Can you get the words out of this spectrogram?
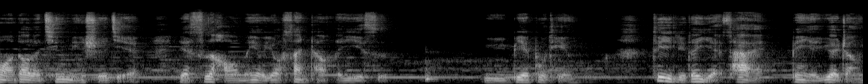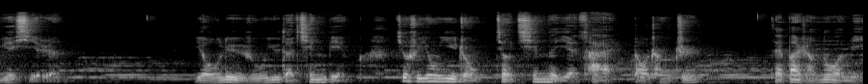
往到了清明时节，也丝毫没有要散场的意思。雨憋不停，地里的野菜便也越长越喜人。油绿如玉的青饼。就是用一种较青的野菜捣成汁，再拌上糯米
